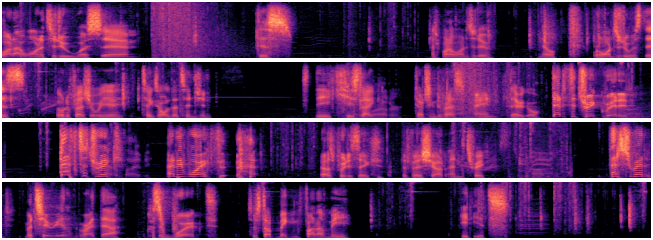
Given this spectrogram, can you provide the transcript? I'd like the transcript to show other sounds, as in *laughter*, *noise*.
what I wanted to do was um, this. That's what I wanted to do. No, what I wanted to do was this. Throw the flash over here, takes all the attention. Sneak, he's like Ladder. dodging the flash, and there we go. That's the trick, Reddit! That's the trick! And it worked! *laughs* that was pretty sick. The first shot and the trick. That's Reddit! Material right there. Because it worked. So stop making fun of me. Idiots.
